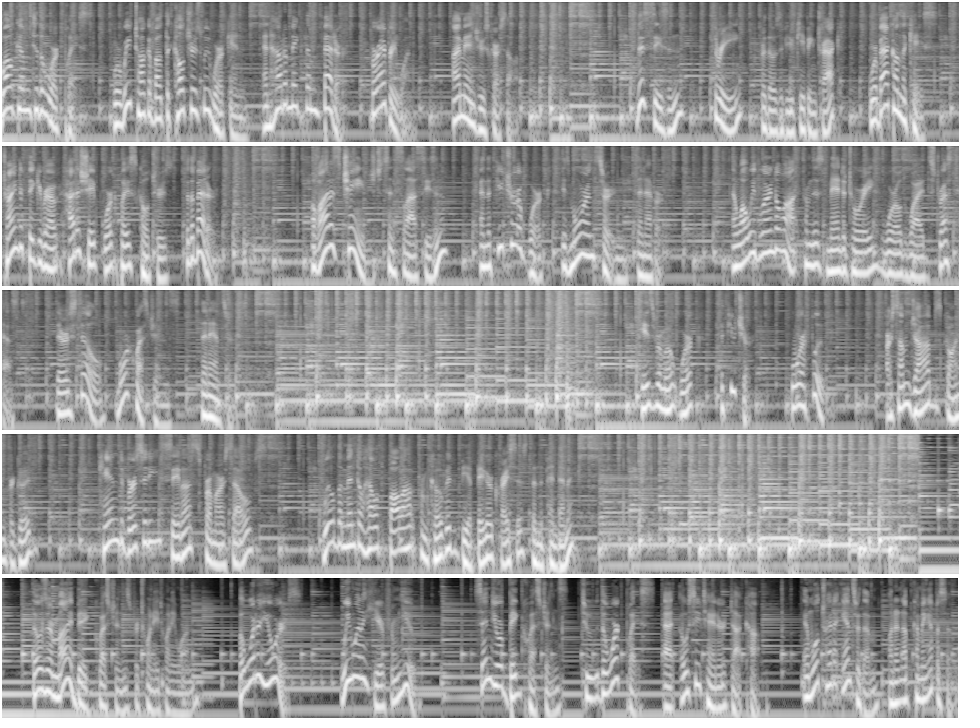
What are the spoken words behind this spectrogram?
Welcome to the workplace, where we talk about the cultures we work in and how to make them better for everyone. I'm Andrew Scarcella. This season, three, for those of you keeping track, we're back on the case, trying to figure out how to shape workplace cultures for the better. A lot has changed since last season, and the future of work is more uncertain than ever. And while we've learned a lot from this mandatory worldwide stress test, there are still more questions than answers. Is remote work the future or a fluke? Are some jobs gone for good? Can diversity save us from ourselves? Will the mental health fallout from COVID be a bigger crisis than the pandemic? Those are my big questions for 2021. But what are yours? We want to hear from you. Send your big questions to the workplace at octanner.com, and we'll try to answer them on an upcoming episode.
